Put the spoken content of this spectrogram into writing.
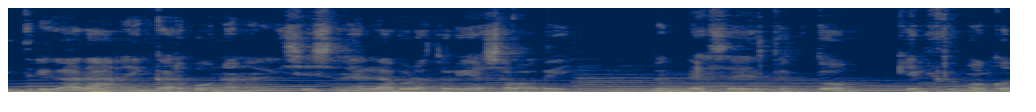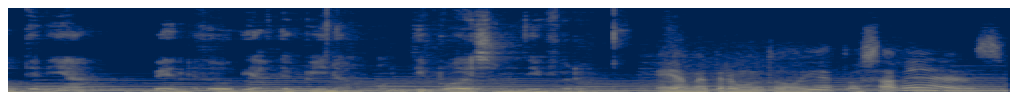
Intrigada, encargó un análisis en el laboratorio de Sabadell, donde se detectó que el zumo contenía benzodiazepina, un tipo de somnífero. Ella me preguntó, oye, ¿tú sabes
